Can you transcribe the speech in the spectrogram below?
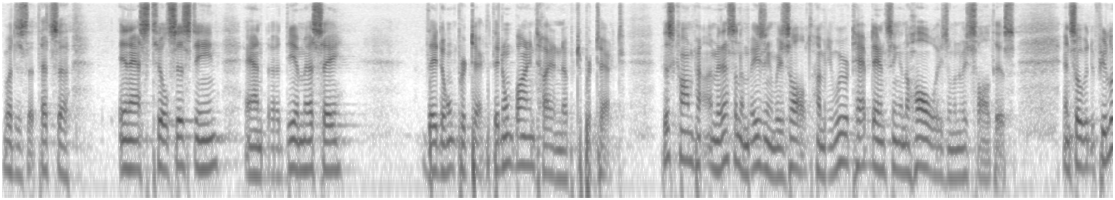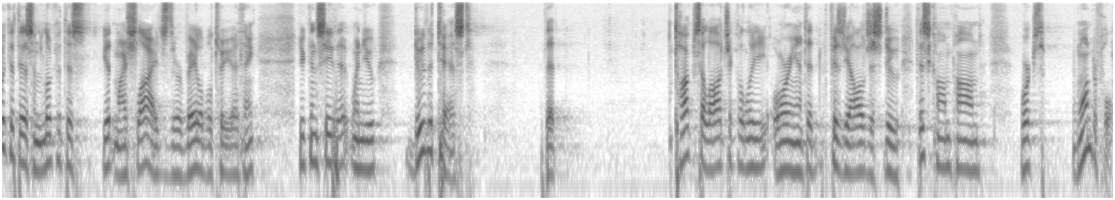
what is that? That's uh, N-acetylcysteine and uh, DMSA, they don't protect. They don't bind tight enough to protect. This compound, I mean, that's an amazing result. I mean, we were tap dancing in the hallways when we saw this. And so if you look at this and look at this, get my slides, they're available to you, I think you can see that when you do the test, that toxicologically oriented physiologists do, this compound works wonderful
